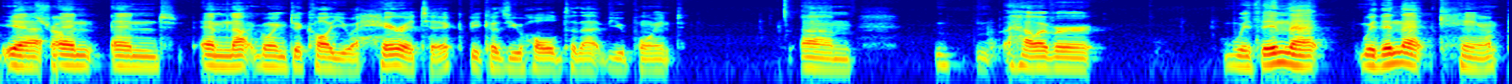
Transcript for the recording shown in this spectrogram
yeah, Strong. and and am not going to call you a heretic because you hold to that viewpoint. Um, however, within that within that camp,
